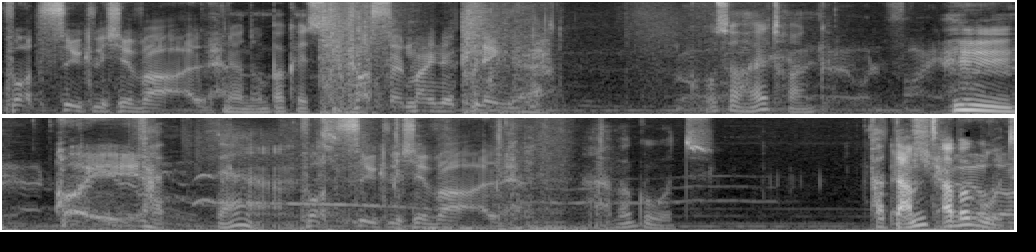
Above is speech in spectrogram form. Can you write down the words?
Vorzügliche Wahl. Ja, nur ein paar Kisten. Kostet meine Klinge. Großer Heiltrank. Hoi. Verdammt. Vorzügliche Wahl. Aber gut. Verdammt, aber gut.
